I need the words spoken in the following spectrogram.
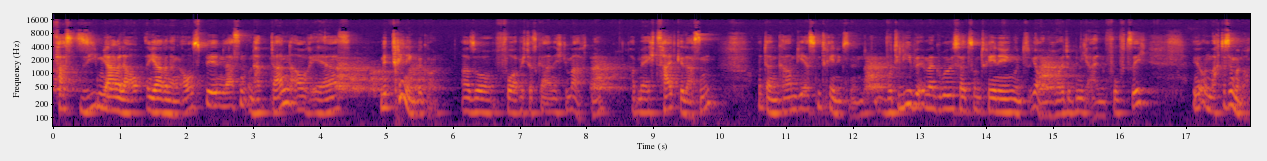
fast sieben Jahre, Jahre lang ausbilden lassen und habe dann auch erst mit Training begonnen. Also vorher habe ich das gar nicht gemacht. Ne? Habe mir echt Zeit gelassen. Und dann kamen die ersten Trainings. Dann wurde die Liebe immer größer zum Training. Und ja, und heute bin ich 51 ja, und mache das immer noch.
